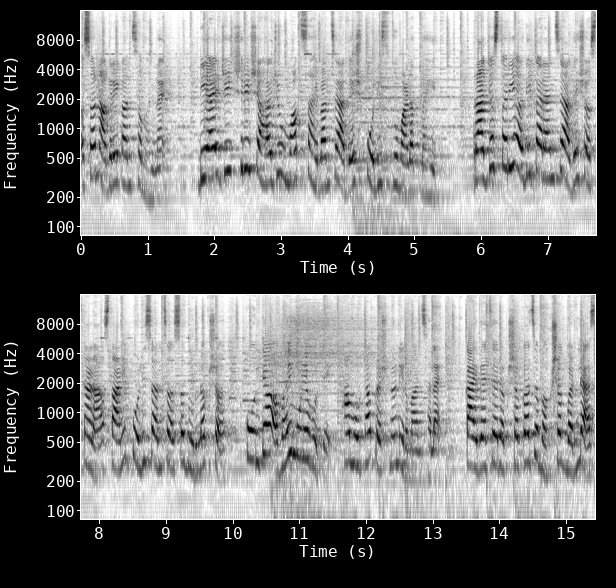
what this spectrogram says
असं नागरिकांचं म्हणणं आहे. डीआयजी श्री शहाजी उमाप साहेबांचे आदेश पोलीस जुमानत नाहीत. राज्यस्तरीय अधिकाऱ्यांचे आदेश असताना स्थानिक पोलिसांचं असं दुर्लक्ष कोणत्या अभयमुळे होते हा मोठा प्रश्न निर्माण झालाय. कायद्याचे रक्षकच भक्षक बनल्यास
